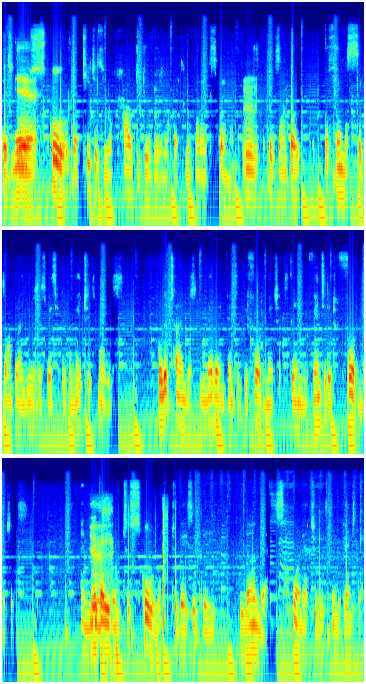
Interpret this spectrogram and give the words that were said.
There's no Yeah. school that teaches you how to do visual effects. You've got to experiment. Mm, For example, the famous example I use is basically the Matrix movies. Bullet time was never invented before the Matrix. They invented it for the Matrix. And Yes. nobody went to school to basically learn that. Someone had to invent that.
